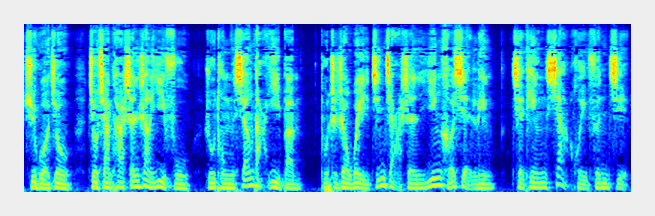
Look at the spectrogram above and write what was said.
徐国舅就向他身上一拂，如同相打一般。不知这位金甲神因何显灵？且听下回分解。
